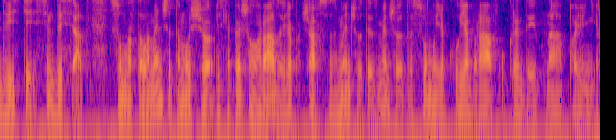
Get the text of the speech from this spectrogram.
270. Сума стала менше, тому що після першого разу я почав зменшувати зменшувати суму, яку я брав у кредит на Pioneer.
